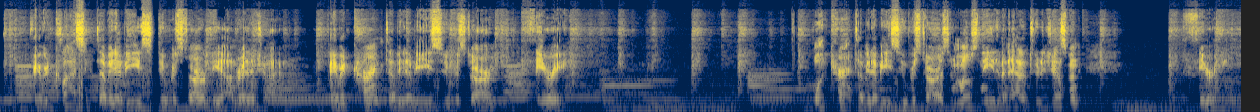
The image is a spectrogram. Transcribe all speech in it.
Favorite classic WWE superstar would be Andre the Giant. Favorite current WWE superstar? Theory. What current WWE superstar is in most need of an attitude adjustment? Theory.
